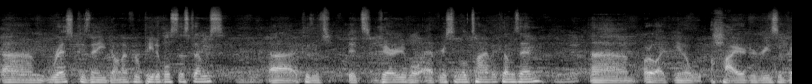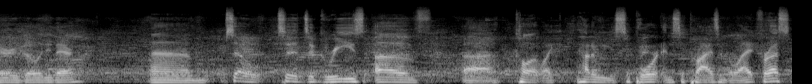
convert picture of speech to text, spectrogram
um, risk because then you don't have repeatable systems because it's it's variable every single time it comes in um, or like you know higher degrees of variability there um, so to degrees of uh, call it like how do we support and surprise and delight? For us,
